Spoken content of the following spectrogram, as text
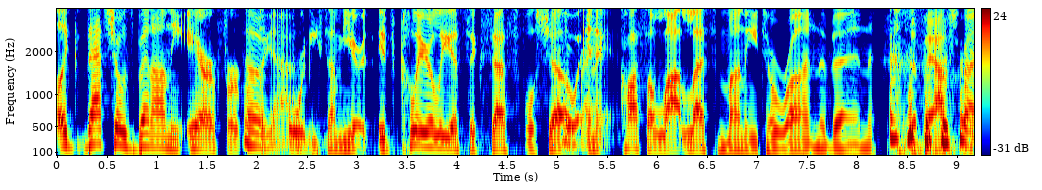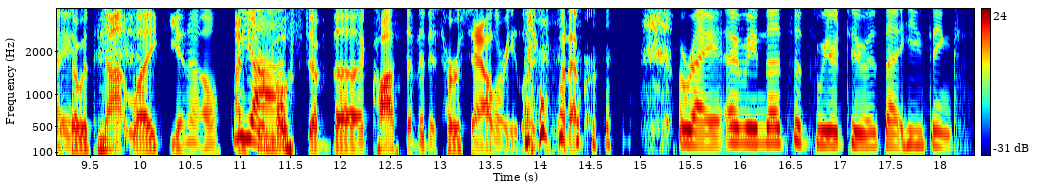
Like that show's been on the air for Oh, like yeah. 40 some years. It's clearly a successful show and it costs a lot less money to run than The Bachelor. Right. So it's not like, you know, I'm sure most of the cost of it is her salary, like whatever. Right. I mean, that's what's weird too is that he thinks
